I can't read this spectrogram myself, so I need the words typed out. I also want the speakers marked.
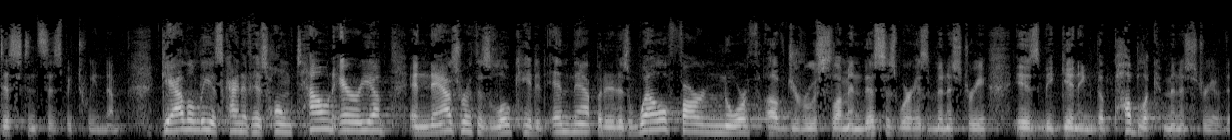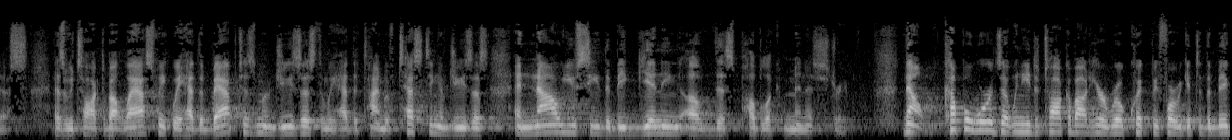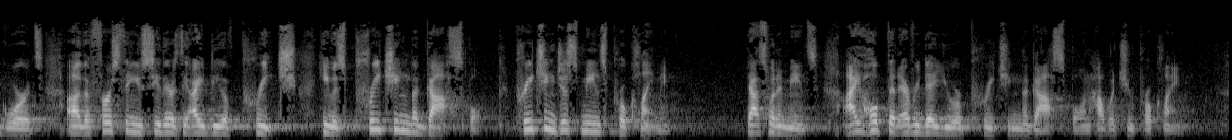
Speaker 1: distances between them. Galilee is kind of his hometown area, and Nazareth is located in that, but it is well far north of Jerusalem, and this is where his ministry is beginning, the public ministry of this. As we talked about last week, we had the baptism of Jesus, then we had the time of testing of Jesus, and now you see the beginning of this public ministry. Now, a couple words that we need to talk about here, real quick, before we get to the big words. Uh, the first thing you see there is the idea of preach. He was preaching the gospel. Preaching just means proclaiming. That's what it means. I hope that every day you are preaching the gospel and how what you proclaim.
